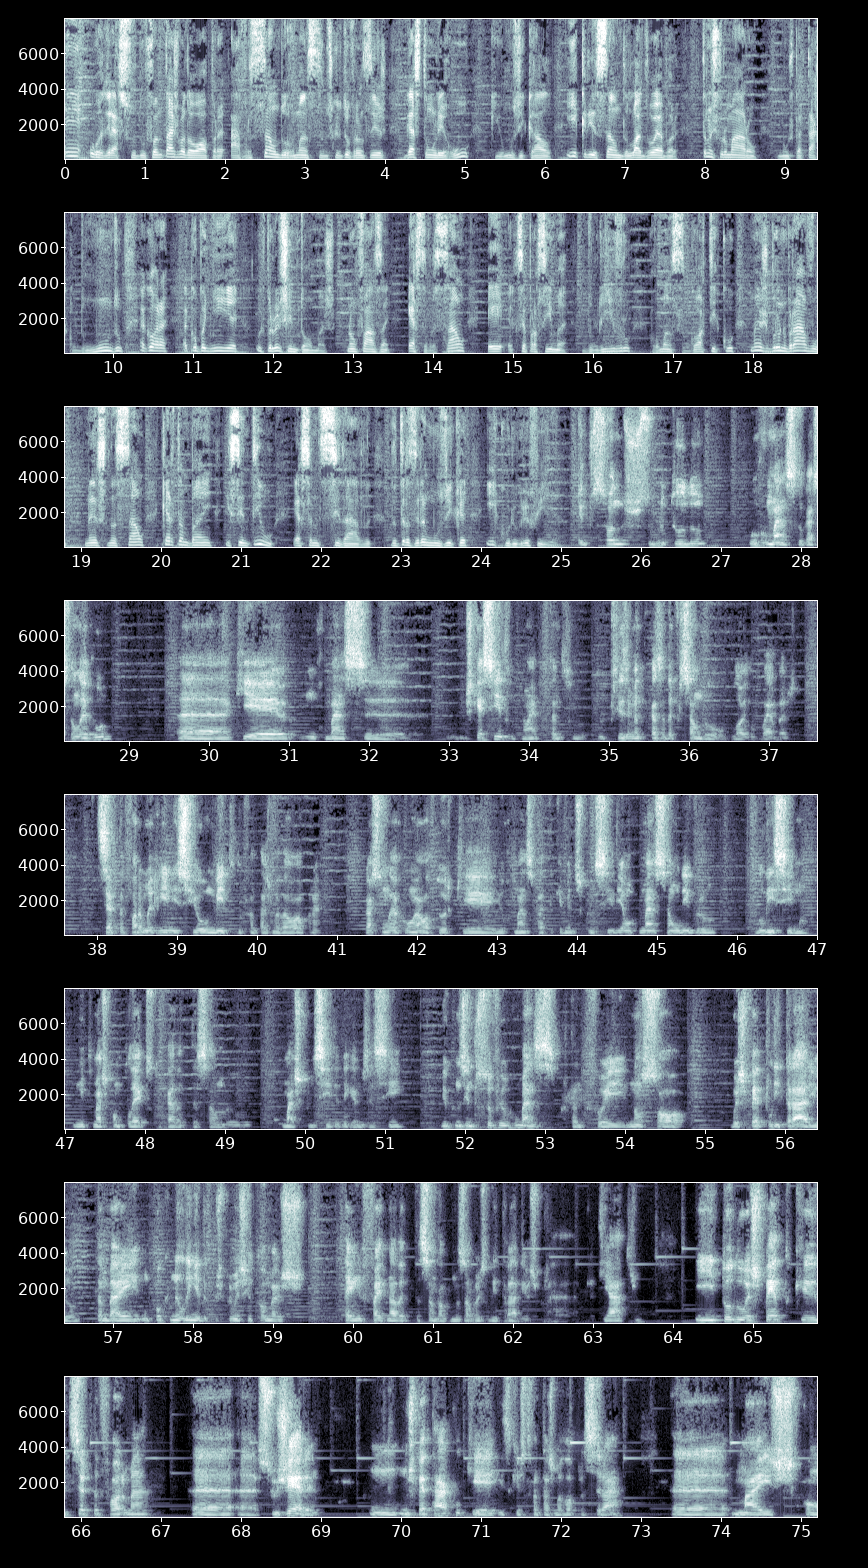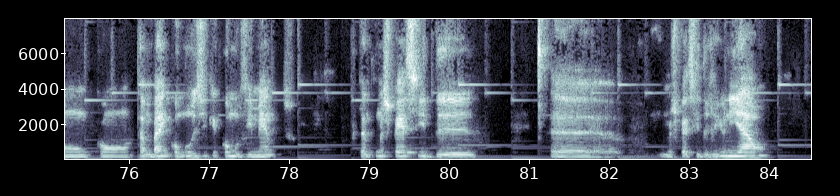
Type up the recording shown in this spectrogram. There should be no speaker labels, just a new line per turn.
É o regresso do Fantasma da Ópera à versão do romance do escritor francês Gaston Leroux, que o musical e a criação de Lloyd Webber transformaram num espetáculo do mundo. Agora, a companhia, os primeiros sintomas, não fazem essa versão, é a que se aproxima do livro, romance gótico, mas Bruno Bravo, na encenação, quer também e sentiu essa necessidade de trazer a música e coreografia.
Interessou-nos, sobretudo, o romance do Gaston Leroux, uh, que é um romance esquecido, não é? Portanto, precisamente por causa da versão do Lloyd Webber, de certa forma reiniciou o mito do fantasma da ópera. Gaston Leroux é um autor que é, o romance praticamente desconhecido, e é um romance, é um livro belíssimo, muito mais complexo do que a adaptação do mais conhecida, digamos assim. E o que nos interessou foi o romance, portanto, foi não só o aspecto literário, também um pouco na linha do que os primeiros sintomas têm feito na adaptação de algumas obras literárias para, para teatro, e todo o aspecto que, de certa forma, uh, uh, sugere um, um, espetáculo, que é isso que este Fantasma da Ópera será, uh, mas com, com, também com música, com movimento, portanto, uma espécie de uma espécie de reunião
